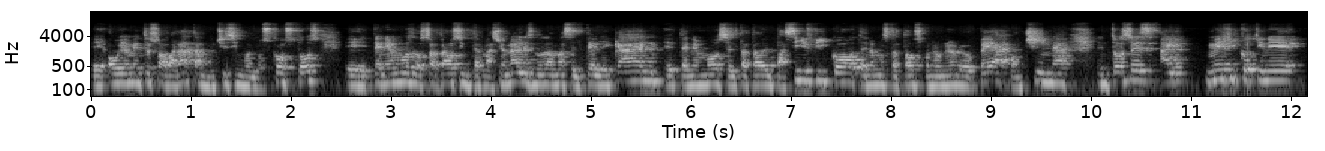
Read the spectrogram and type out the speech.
Eh, obviamente eso abarata muchísimo los costos. Eh, tenemos los tratados internacionales, no nada más el Telecan, tenemos el Tratado del Pacífico, tenemos tratados con la Unión Europea, con China. Entonces, hay, México tiene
